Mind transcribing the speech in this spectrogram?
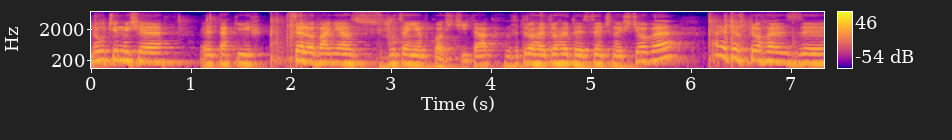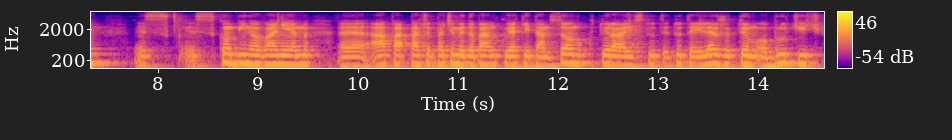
Nauczymy się e, takich celowania z rzuceniem w kości, tak? Że trochę, trochę to jest zręcznościowe, ale też trochę z, z, z kombinowaniem, e, a pa, patrzy, patrzymy do banku, jakie tam są, która jest tutaj, tutaj leży, którą obrócić,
